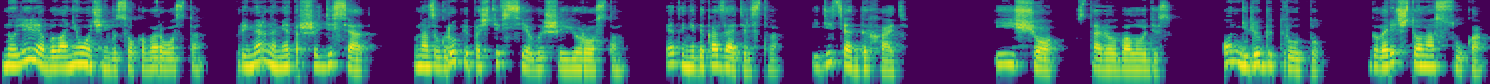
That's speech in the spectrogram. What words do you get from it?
Но Лилия была не очень высокого роста, примерно метр шестьдесят. У нас в группе почти все выше ее ростом. Это не доказательство. Идите отдыхать. И еще, вставил Болодис. Он не любит Руту. Говорит, что она сука.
